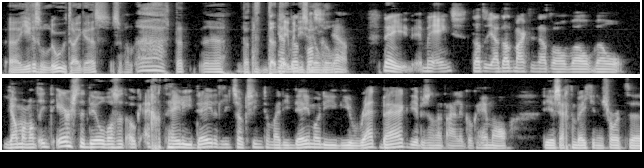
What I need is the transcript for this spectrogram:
uh, hier is loot, I guess. Zo van, ah, dat, uh, dat, dat Ja, deed me niet zo heel veel. ja. Nee, mee eens. Dat, ja, dat maakt inderdaad wel, wel, wel jammer. Want in het eerste deel was het ook echt het hele idee. Dat liet ze ook zien toen bij die demo. Die, die Red Bag, die hebben ze dan uiteindelijk ook helemaal... Die is echt een beetje een soort uh,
